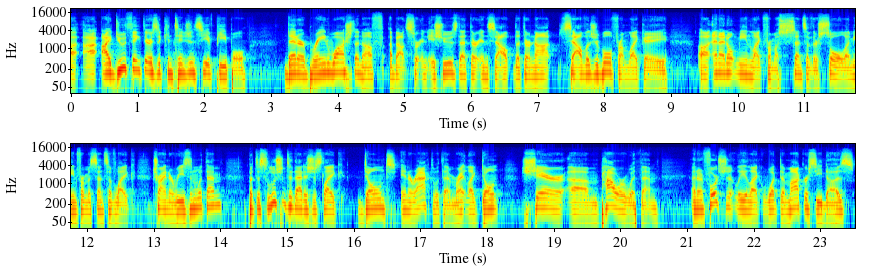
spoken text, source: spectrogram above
I, I do think there's a contingency of people that are brainwashed enough about certain issues that they're in sal- that they're not salvageable from like a. Uh, and I don't mean like from a sense of their soul. I mean from a sense of like trying to reason with them. But the solution to that is just like don't interact with them, right? Like don't share um, power with them. And unfortunately, like what democracy does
